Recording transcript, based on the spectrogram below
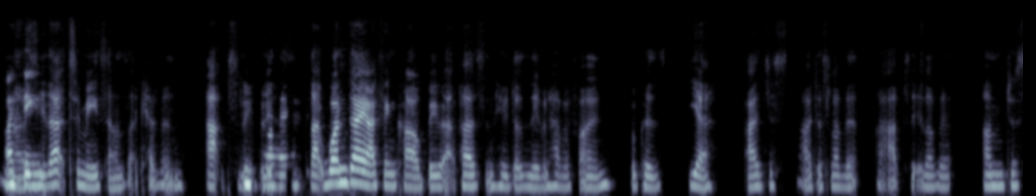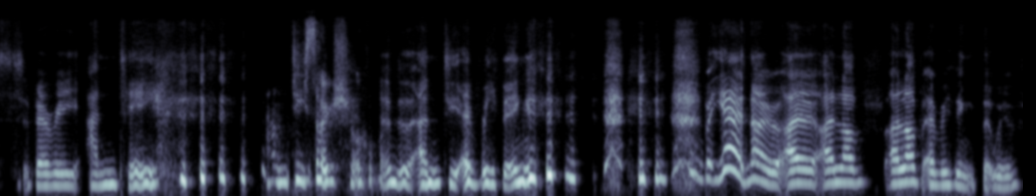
No, I think see, that to me sounds like heaven. Absolutely. No. Like one day I think I'll be that person who doesn't even have a phone because yeah, I just I just love it. I absolutely love it. I'm just very anti. Anti-social. And anti everything. but yeah, no, I I love I love everything that we've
